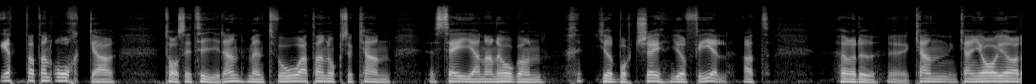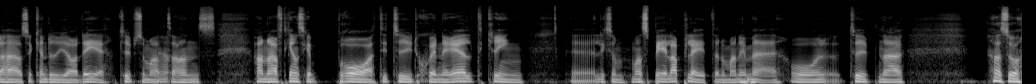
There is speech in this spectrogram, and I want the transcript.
Ett, att han orkar ta sig tiden men två, att han också kan säga när någon gör bort sig, gör fel. Att Hör du, eh, kan, kan jag göra det här så kan du göra det. Typ som att Ja. hans, han har haft ganska bra attityd generellt kring, eh, liksom, man spelar platen och man är Mm. med. Och typ när, alltså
